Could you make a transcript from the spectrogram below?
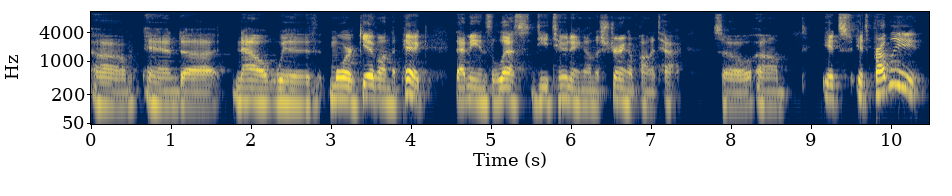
um, and uh, now with more give on the pick, that means less detuning on the string upon attack. So um, it's it's probably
